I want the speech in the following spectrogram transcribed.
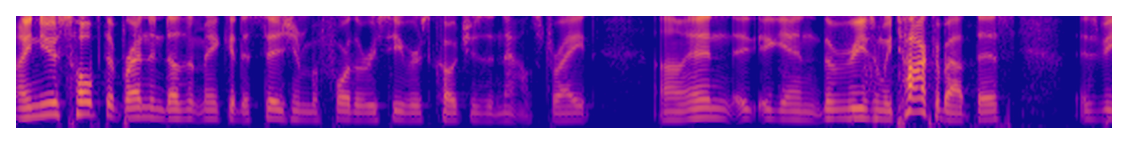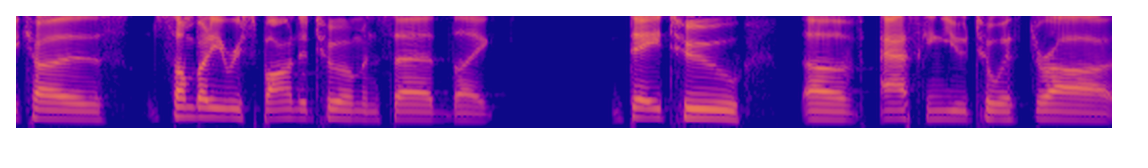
I just hope that Brendan doesn't make a decision before the receivers coach is announced, right? Uh, and again, the reason we talk about this is because somebody responded to him and said, like, day two of asking you to withdraw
